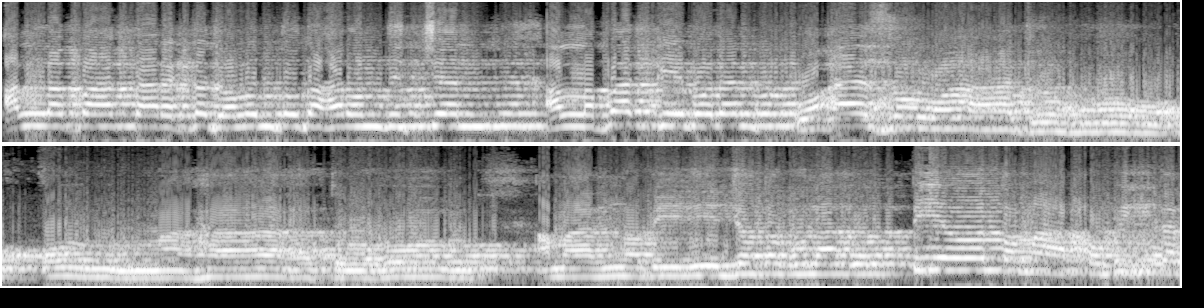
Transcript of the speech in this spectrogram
আল্লাহ পাক তার একটা জ্বলন্ত উদাহরণ দিচ্ছেন। আল্লাহ পাক কে বলেন? আমার নবীর যতগুলা প্রিয়তমা পবিত্র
